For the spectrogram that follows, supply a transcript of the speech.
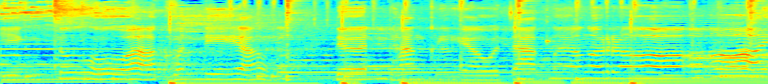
หญิงตัวคนเดียว เดินทางเปลี่ยวจากเมืองร้อย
